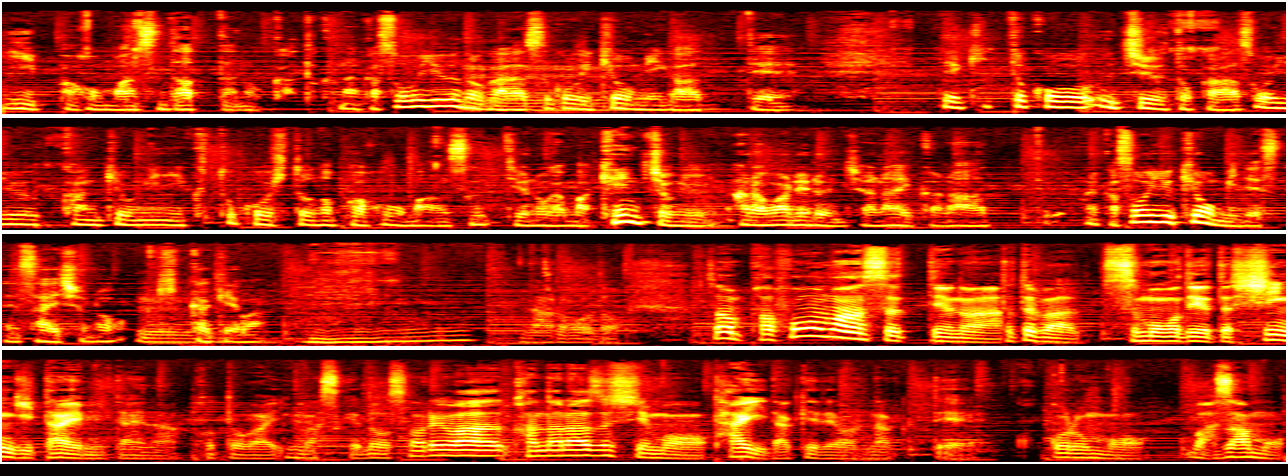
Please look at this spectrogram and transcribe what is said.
にいいパフォーマンスだったのかとか、なんかそういうのがすごい興味があって、で、きっとこう宇宙とかそういう環境に行くとこう人のパフォーマンスっていうのがまあ顕著に現れるんじゃないかなって、なんかそういう興味ですね、最初のきっかけは。なるほどそのパフォーマンスっていうのは例えば相撲でいうと心技体みたいなことが言いますけどそれは必ずしも体だけではなくて心も技も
